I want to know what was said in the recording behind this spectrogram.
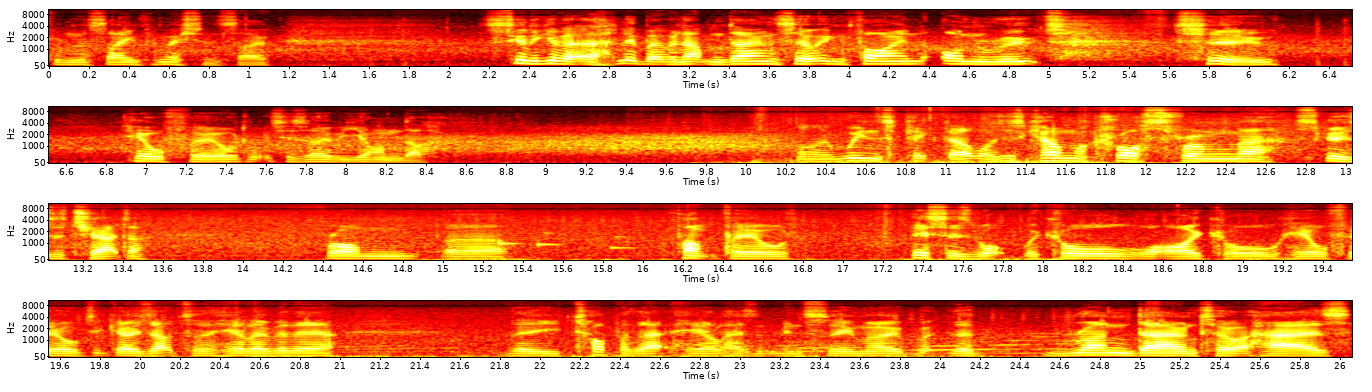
from the same permission so just going to give it a little bit of an up and down so we can find en route to Hillfield which is over yonder my wind's picked up. I just come across from uh, Scusa Chatter from uh, Pumpfield this is what we call what I call hill fields. it goes up to the hill over there. The top of that hill hasn't been sumo but the run down to it has.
